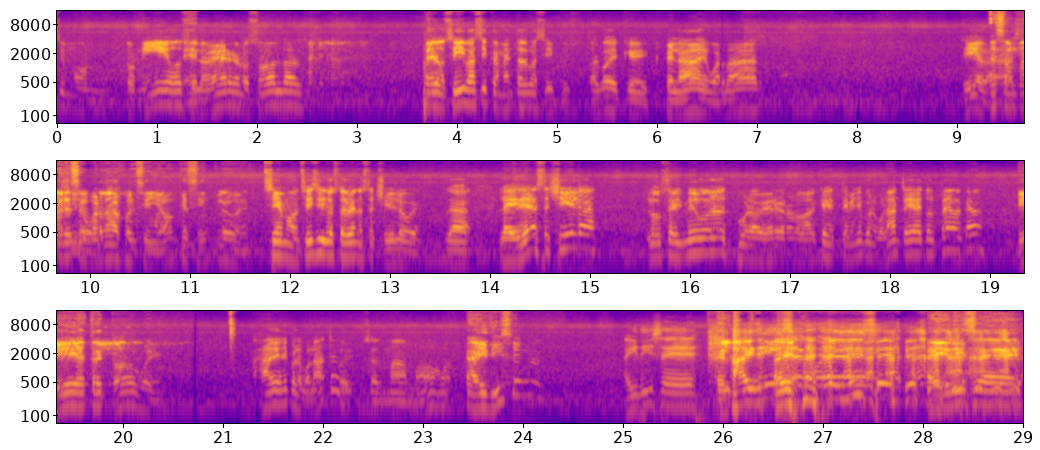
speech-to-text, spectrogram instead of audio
Simón, tornillos y Eh. la verga, los soldas. Pero sí, básicamente algo así, pues, algo de que pelada de guardar. Sí, verdad, Esa madre se guarda bajo el sillón, qué simple, güey. Simón, sí, sí, lo estoy viendo, está chilo, güey. La, la idea está chila, los 6 mil bolas, pura verga, no lo va. que ¿Te viene con el volante ya y todo el pedo acá? Sí, ya trae todo, güey. Ajá, viene con el volante, güey. O sea, es mamón, güey. Ahí dice, güey. Ahí dice. El- Ahí dice, güey. dice. Ahí dice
